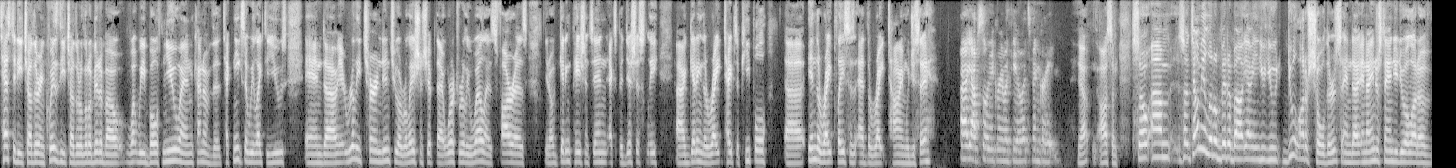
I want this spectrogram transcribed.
tested each other and quizzed each other a little bit about what we both knew and kind of the techniques that we like to use. And uh, it really turned into a relationship that worked really well as far as, you know, getting patients in expeditiously, uh, getting the right types of people uh, in the right places at the right time. Would you say? I absolutely agree with you. It's been great. Yeah, awesome. So, um, so tell me a little bit about. Yeah, I mean, you you do a lot of shoulders, and uh, and I understand you do a lot of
